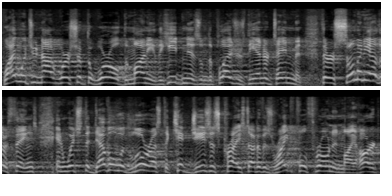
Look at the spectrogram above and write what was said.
Why would you not worship the world, the money, the hedonism, the pleasures, the entertainment? There are so many other things in which the devil would lure us to kick Jesus Christ out of his rightful throne in my heart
